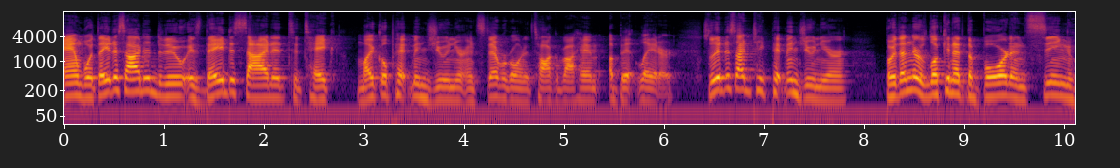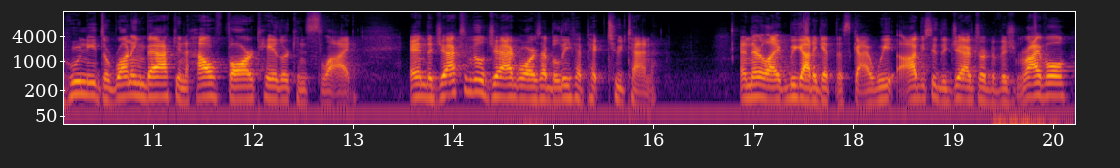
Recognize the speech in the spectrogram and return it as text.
And what they decided to do is they decided to take Michael Pittman Jr. Instead, we're going to talk about him a bit later. So they decided to take Pittman Jr., but then they're looking at the board and seeing who needs a running back and how far Taylor can slide. And the Jacksonville Jaguars, I believe, have picked 210. And they're like, we got to get this guy. We obviously the Jags are division rival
